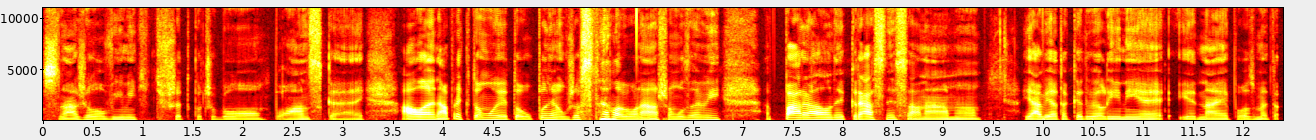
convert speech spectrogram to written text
snažilo vymytiť všetko, čo bolo pohanské. Ale napriek tomu je to úplne úžasné, lebo na našom území paralelne krásne sa nám javia také dve línie. Jedna je povedzme tá,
